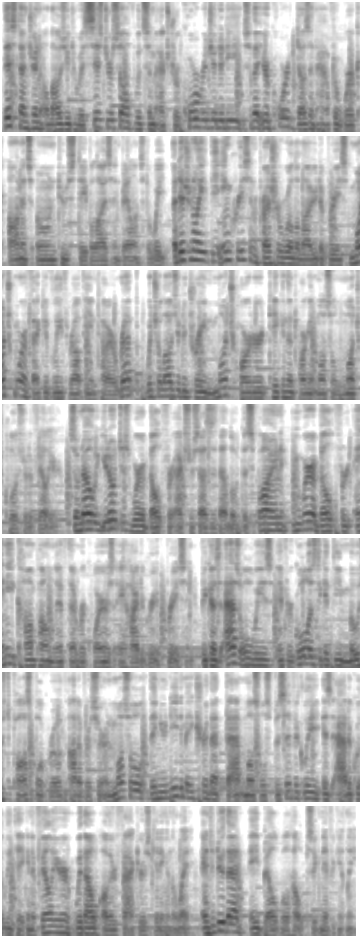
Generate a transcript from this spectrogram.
This tension allows you to assist yourself with some extra core rigidity so that your core doesn't have to work on its own to stabilize and balance the weight. Additionally, the increase in pressure will allow you to brace much more effectively throughout the entire rep, which allows you to train much harder, taking the target muscle much closer to failure. So no, you don't just wear a belt for exercises that load the spine, you wear a belt for any compound lift that requires a high degree of bracing. Because as always, if your goal is to get the most possible growth out of a certain muscle, then you need to make sure that that muscle specifically is adequately taken to failure without other factors getting in the way. And to do that, a belt will help significantly.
